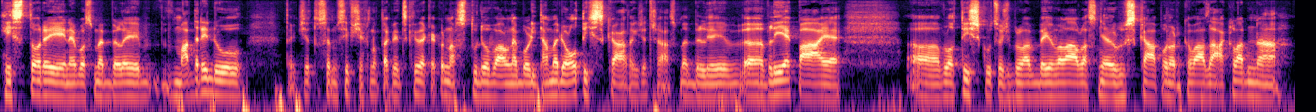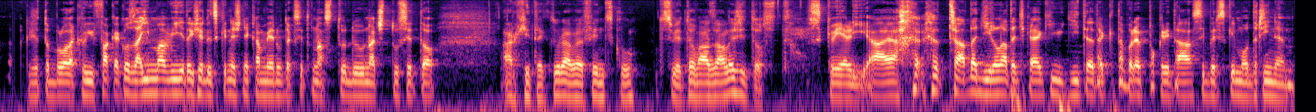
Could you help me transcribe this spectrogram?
historii, nebo jsme byli v Madridu, takže to jsem si všechno tak vždycky tak jako nastudoval, nebo lítáme do Lotyšska, takže třeba jsme byli v, Liepáje, eh, v Lotyšsku, což byla bývalá vlastně ruská ponorková základna, takže to bylo takový fakt jako zajímavý, takže vždycky než někam jedu, tak si to nastuduju, načtu si to architektura ve Finsku světová záležitost. Skvělý. A já, třeba ta dílna teďka, jak ji vidíte, tak ta bude pokrytá sibirským modřínem.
